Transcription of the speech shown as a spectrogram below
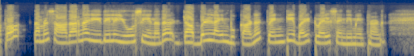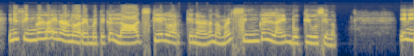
അപ്പോൾ നമ്മൾ സാധാരണ രീതിയിൽ യൂസ് ചെയ്യുന്നത് ഡബിൾ ലൈൻ ബുക്കാണ് ട്വന്റി ബൈ ട്വൽവ് സെന്റിമീറ്റർ ആണ്. ഇനി സിംഗിൾ ലൈൻ ആണെന്ന് പറയുമ്പോഴത്തേക്ക് ലാർജ് സ്കെയിൽ വർക്കിനാണ് നമ്മൾ സിംഗിൾ ലൈൻ ബുക്ക് യൂസ് ചെയ്യുന്നത്. ഇനി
